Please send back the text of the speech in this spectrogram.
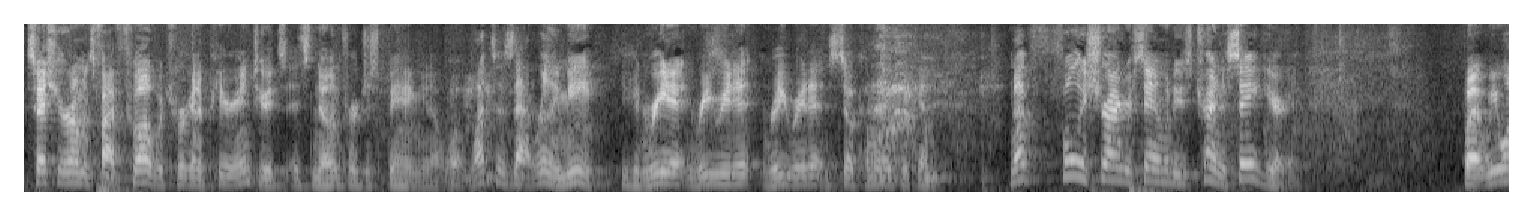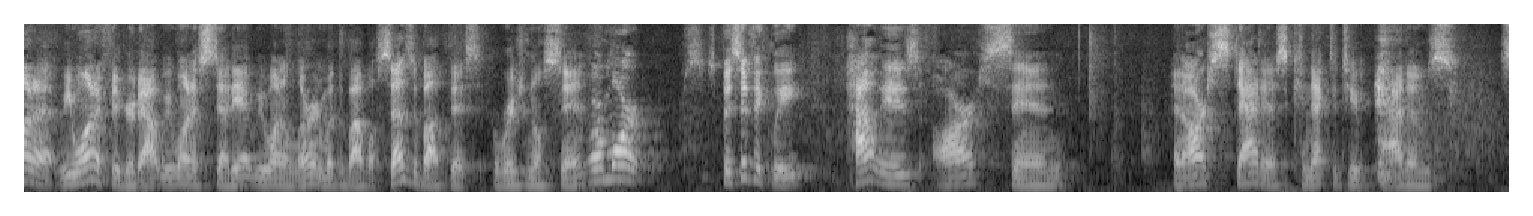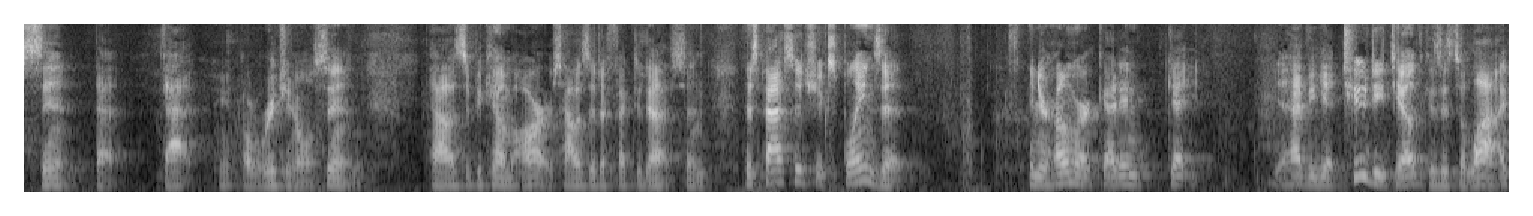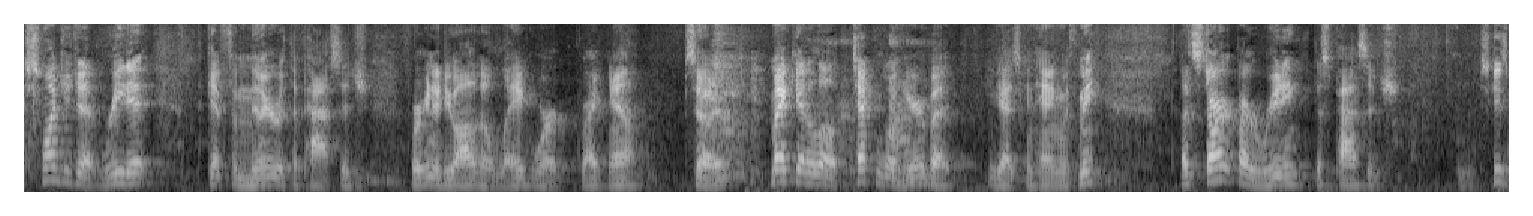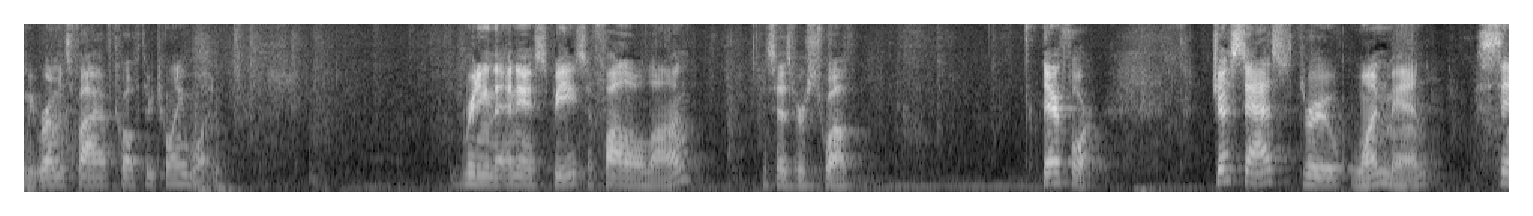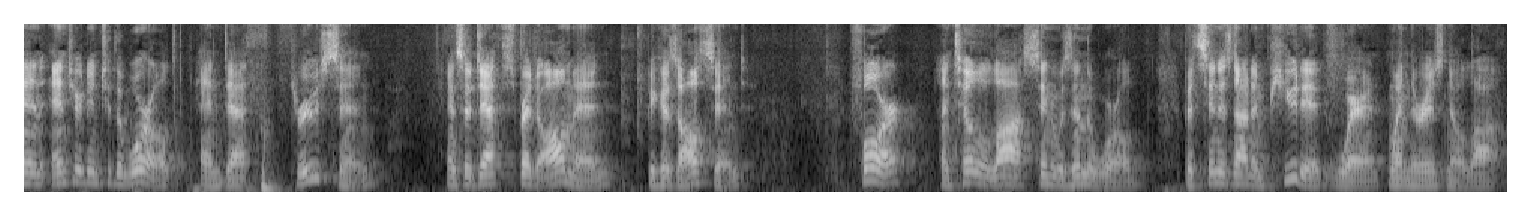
especially Romans 5.12, which we're going to peer into, it's, it's known for just being, you know, what, what does that really mean? You can read it and reread it and reread it and still come away thinking, not fully sure I understand what he's trying to say here. But we want to we want to figure it out. We want to study it. We want to learn what the Bible says about this original sin, or more specifically, how is our sin and our status connected to Adam's sin, that that original sin? How has it become ours? How has it affected us? And this passage explains it. In your homework, I didn't get have you get too detailed because it's a lot. I just want you to read it, get familiar with the passage. We're going to do all the legwork right now. So it might get a little technical here, but you guys can hang with me. Let's start by reading this passage. Excuse me, Romans 5 12 through 21. Reading the NASB, so follow along. It says, verse 12. Therefore, just as through one man sin entered into the world, and death through sin, and so death spread to all men because all sinned. For until the law, sin was in the world, but sin is not imputed where, when there is no law.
